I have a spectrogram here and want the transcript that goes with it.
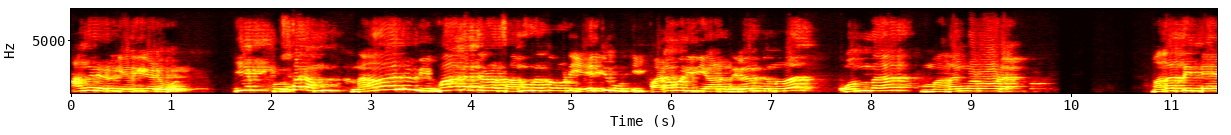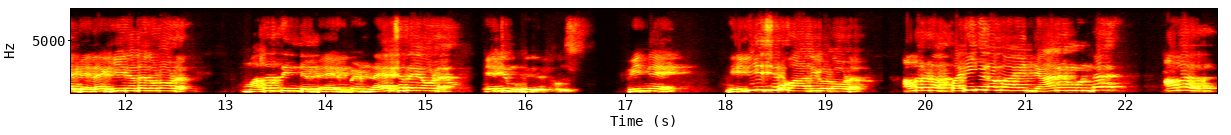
അങ്ങനെ ഒരു ഗതികേടുമുണ്ട് ഈ പുസ്തകം നാല് വിഭാഗത്തിലുള്ള സമൂഹത്തോട് ഏറ്റുമുട്ടി പടപൊരുതിയാണ് നിലനിൽക്കുന്നത്. ഒന്ന് മതങ്ങളോട്. മതത്തിന്റെ ബലഹീനതകളോട്. മതത്തിന്റെ മ്ലേച്ഛതയോട് ഏറ്റുമുട്ടി നിൽക്കും പിന്നെ നിരീശ്വരവാദികളോട്. അവരുടെ പരിമിതമായ ജ്ഞാനം കൊണ്ട് അവർ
